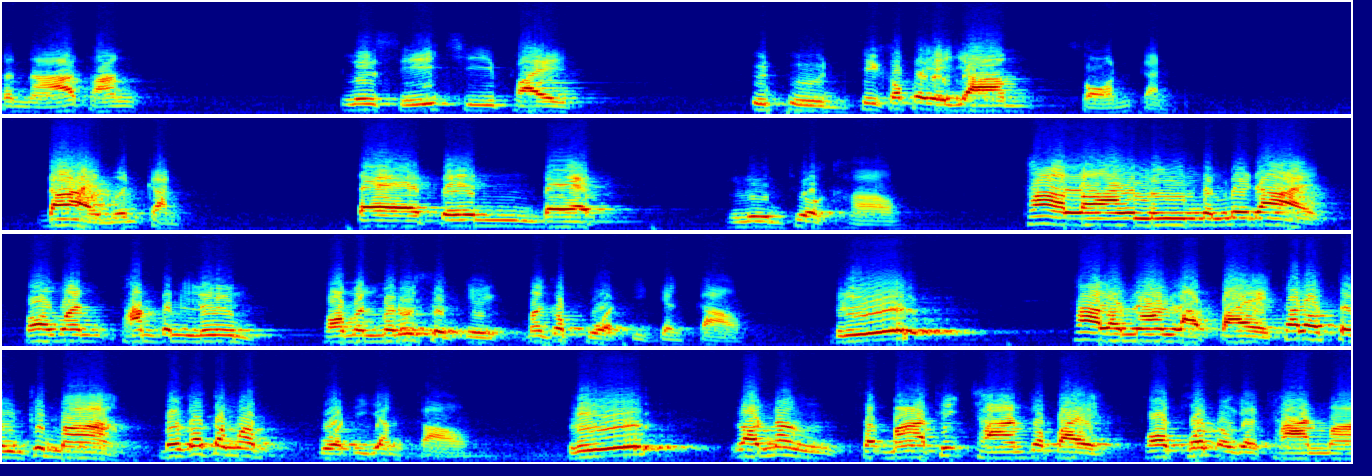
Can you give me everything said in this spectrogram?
สนาทางฤาษีชีไพรอื่น ๆ ที่เขาพยายามสอนกัน ได้เหมือนกัน แต่เป็นแบบลืมชั่วคราว ถ้าเราลืมมันไม่ได้ พอมันทำเป็นลืม พอมันมารู้สึกอีก มันก็ปวดอีกอย่างเก่า หรือถ้าเรานอนหลับไป ถ้าเราตื่นขึ้นมา มันก็ต้องมาปวดอีกอย่างเก่า หรือเรานั่งสมาธิฌานเข้าไป พอพ้นออกจากฌานมา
